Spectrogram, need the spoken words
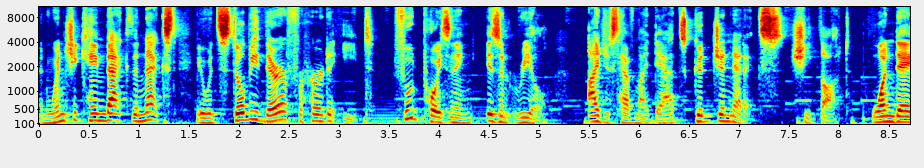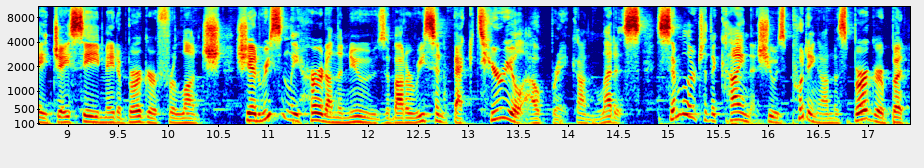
and when she came back the next, it would still be there for her to eat. Food poisoning isn't real. I just have my dad's good genetics, she thought. One day, JC made a burger for lunch. She had recently heard on the news about a recent bacterial outbreak on lettuce, similar to the kind that she was putting on this burger, but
